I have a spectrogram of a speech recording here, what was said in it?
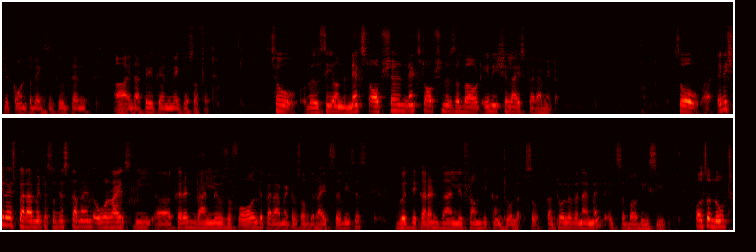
click on to the execute then uh, in that way you can make use of it so we'll see on the next option next option is about initialize parameter so uh, initialize parameter so this command overrides the uh, current values of all the parameters of the write services with the current value from the controller so controller when i meant it's about the ecu also note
